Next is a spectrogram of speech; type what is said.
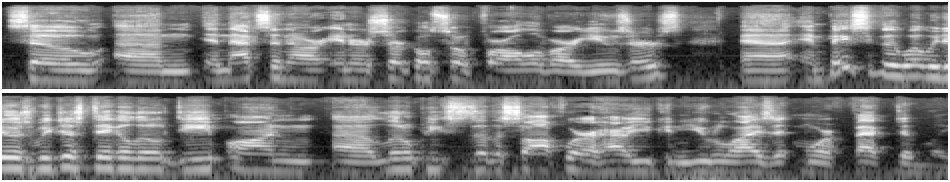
So, um, and that's in our inner circle. So for all of our users, uh, and basically what we do is we just dig a little deep on uh, little pieces of the software, how you can utilize it more effectively.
